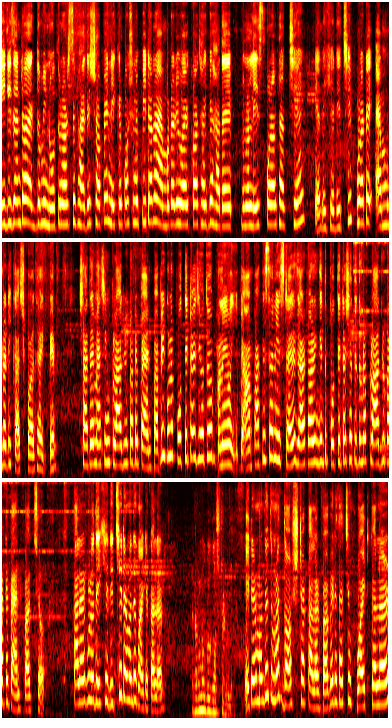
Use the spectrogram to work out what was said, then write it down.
এই ডিজাইনটাও একদমই নতুন আসছে ভাইদের শপে। নেকের পশনে পিটানো এম্ব্রয়ডারি ওয়ার্ক করা থাকবে হাতায় তোমরা লেস করা থাকছে। এ দেখিয়ে দিচ্ছি পুরাটা এম্ব্রয়ডারি কাজ করা থাকবে। সাথে ম্যাচিং প্লাজো কাটে প্যান্ট পাবে। এগুলো প্রত্যেকটা যেহেতু মানে পাকিস্তানি স্টাইলে যার কারণে কিন্তু প্রত্যেকটার সাথে তোমরা প্লাজো কাটে প্যান্ট পাচ্ছ। কালারগুলো দেখিয়ে দিচ্ছি এটার মধ্যে কয়টা কালার এটার মধ্যে দশটা কালার এটার মধ্যে তোমরা দশটা কালার পাবে। এটা থাকছে হোয়াইট কালার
